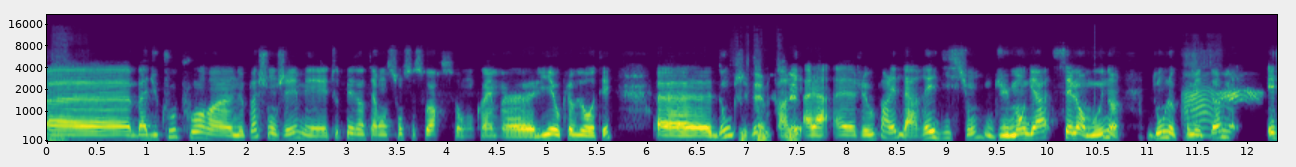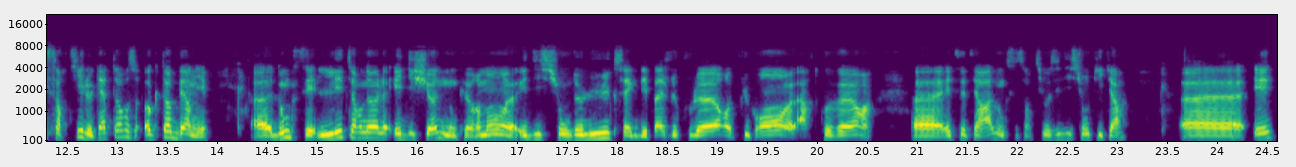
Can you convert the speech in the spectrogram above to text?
Euh, bah du coup, pour euh, ne pas changer, mais toutes mes interventions ce soir seront quand même euh, liées au club Dorothée. Euh, donc Je je vais vous parler, à la, euh, je vais vous parler de la réédition du manga Sailor Moon, dont le premier Ah. tome est sorti le 14 octobre dernier. Euh, donc c'est l'Eternal Edition, donc euh, vraiment euh, édition de luxe avec des pages de couleurs, euh, plus grand, euh, hardcover, euh, etc. Donc c'est sorti aux éditions Pika. Euh, et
